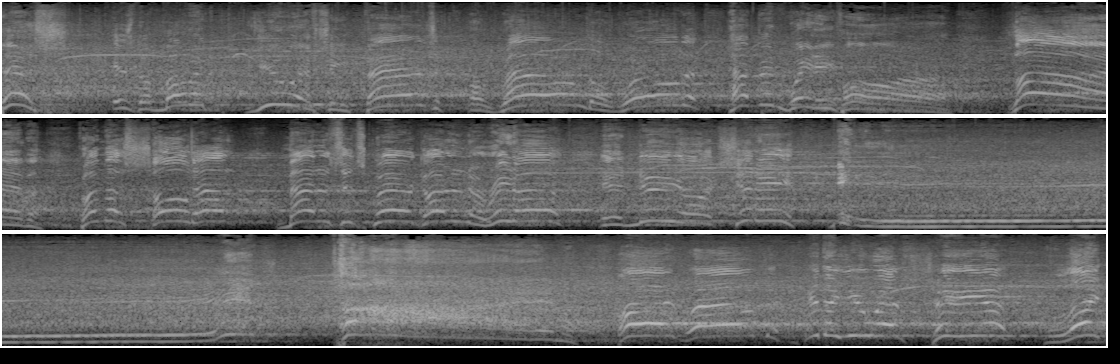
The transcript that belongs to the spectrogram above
this is the moment UFC fans around the world have been waiting for. Live from the sold-out Madison Square Garden Arena in New York City, it's time! Five rounds in the UFC light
